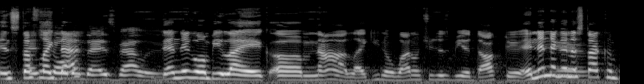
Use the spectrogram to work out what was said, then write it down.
and stuff And like that, that is valid. then they're gonna be like, um, nah, like you know, why don't you just be a doctor? And then they're Yeah. gonna start. Com-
